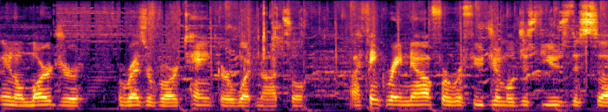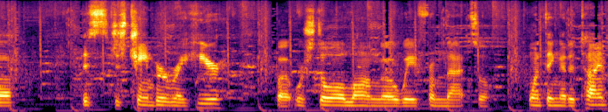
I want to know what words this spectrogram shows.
you know larger reservoir tank or whatnot. So I think right now for refugium we'll just use this uh, this just chamber right here but we're still a long way from that so one thing at a time.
